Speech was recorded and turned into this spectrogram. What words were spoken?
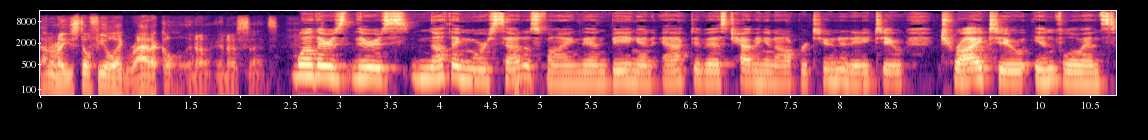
i don't know you still feel like radical in a in a sense. Well, there's there's nothing more satisfying than being an activist, having an opportunity to try to influence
